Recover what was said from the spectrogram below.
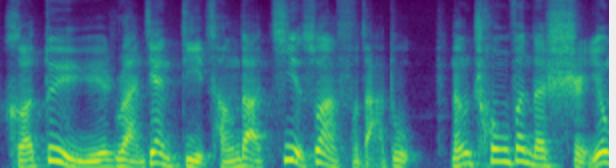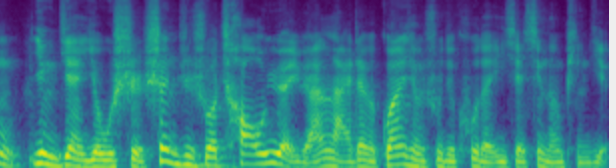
和对于软件底层的计算复杂度，能充分的使用硬件优势，甚至说超越原来这个关系型数据库的一些性能瓶颈。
